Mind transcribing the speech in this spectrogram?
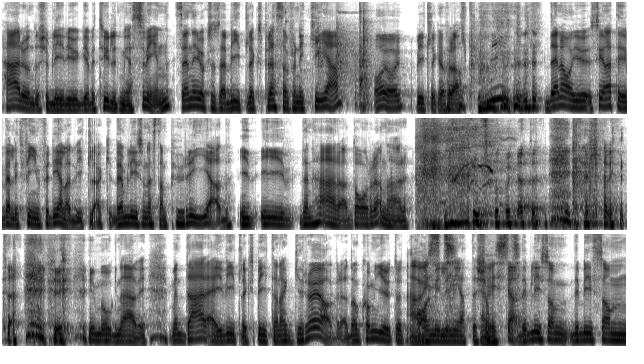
Här under så blir det ju betydligt mer svinn. Sen är det också så här vitlökspressen från Ikea. Oj, oj, vitlök överallt. den har ju, ser att det är väldigt finfördelad vitlök. Den blir som nästan puread. I, I den här dorren här jag, jag kan inte, hur, hur mogna är vi? Men där är ju vitlöksbitarna grövre. De kommer ju ut ett Ja, par visst. millimeter Ja, tjocka. visst. det, blir som, det blir som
